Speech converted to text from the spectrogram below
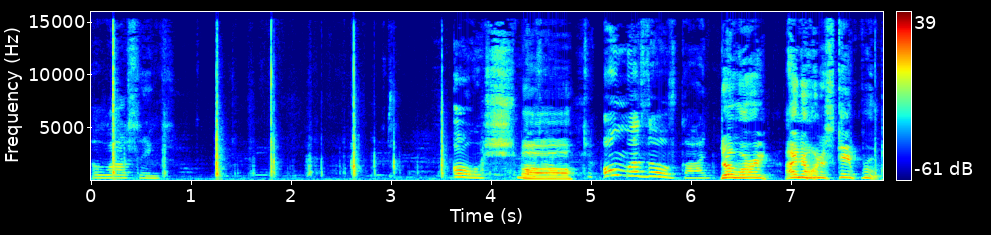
a lot of things. Oh, sh- Oh, oh, mother of God! don't worry. I know an escape route.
